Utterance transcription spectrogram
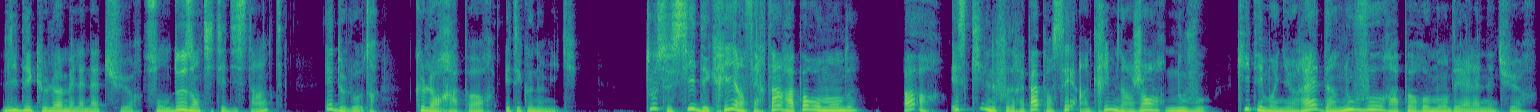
l'idée que l'homme et la nature sont deux entités distinctes, et de l'autre que leur rapport est économique. Tout ceci décrit un certain rapport au monde. Or, est-ce qu'il ne faudrait pas penser à un crime d'un genre nouveau, qui témoignerait d'un nouveau rapport au monde et à la nature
